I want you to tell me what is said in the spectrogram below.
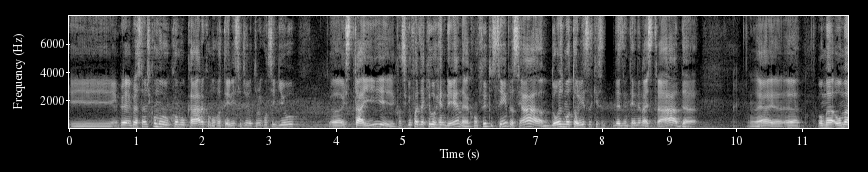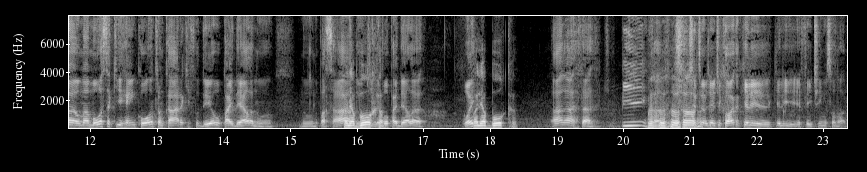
E é é impressionante como como o cara, como roteirista e diretor conseguiu ah, extrair, conseguiu fazer aquilo render, né? Conflito simples, assim, ah, dois motoristas que se desentendem na estrada, né? É, é, Uma, uma, uma moça que reencontra um cara que fudeu o pai dela no, no, no passado, Olha a boca. que levou o pai dela... Oi? Olha a boca. Ah, ah, tá. Pi! a gente coloca aquele, aquele efeitinho sonoro.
